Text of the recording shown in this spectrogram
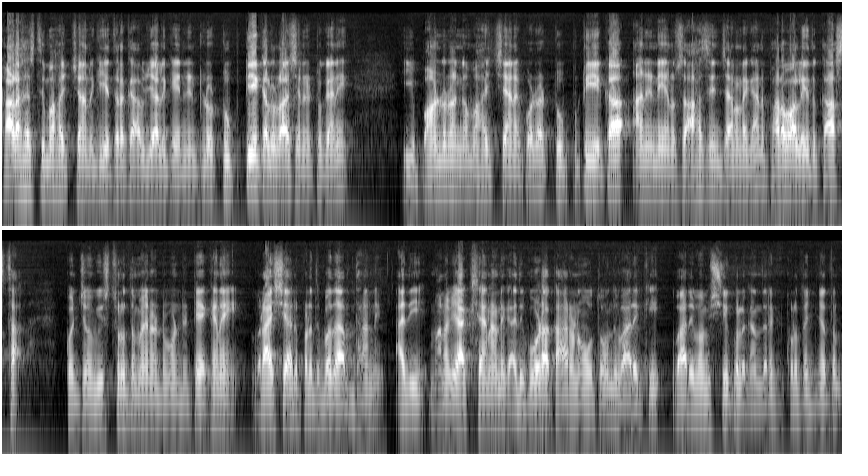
కాళహస్తి మహత్యానికి ఇతర కావ్యాలకి ఎన్నింటిలో టుప్టీకలు రాసినట్టుగానే ఈ పాండురంగ మహత్యానికి కూడా టుప్టీక అని నేను సాహసించనగానే పర్వాలేదు కాస్త. కొంచెం విస్తృతమైనటువంటి టేకనే వ్రాశారు ప్రతిపదార్థాన్ని. అది మన వ్యాఖ్యానానికి అది కూడా కారణమవుతోంది. వారికి వారి వంశీకులకు అందరికీ కృతజ్ఞతలు.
